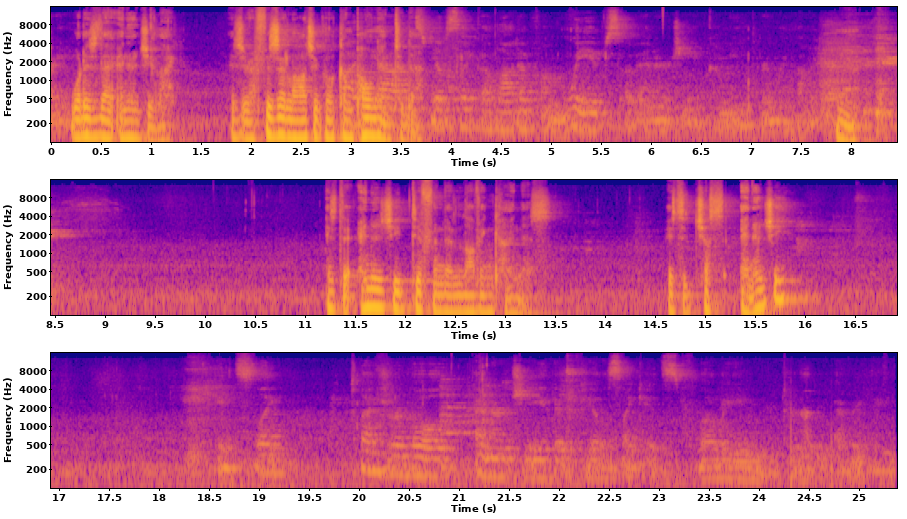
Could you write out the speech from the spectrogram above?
right. What is that energy like? Is there a physiological component Uh, to that? It feels like a lot of um, waves of energy coming through my body. Hmm. Is the energy different than loving kindness? Is it just energy? It's like pleasurable energy that feels like it's flowing through everything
